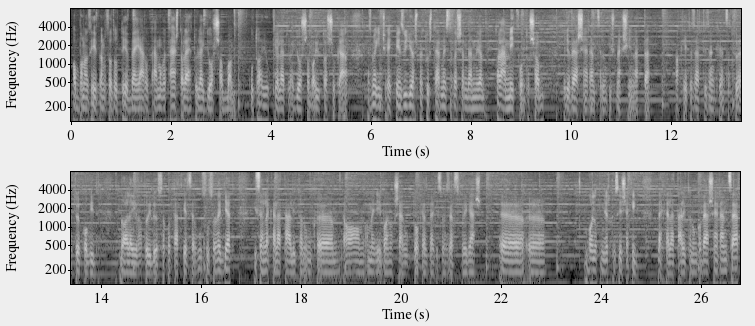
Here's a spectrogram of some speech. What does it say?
abban az évben, az adott évben járó támogatást a lehető leggyorsabban utaljuk ki, a lehető leggyorsabban jutassuk el. Ez megint csak egy pénzügyi aspektus természetesen, de ennél talán még fontosabb, hogy a versenyrendszerünk is megsínlette a 2019-et követő Covid dal leírható időszakot, tehát 2020-21-et, hiszen le kellett állítanunk a, a megyei bajnokságoktól kezdve egészen az extraligás bajnoki mérkőzésekig le kellett állítanunk a versenyrendszert.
